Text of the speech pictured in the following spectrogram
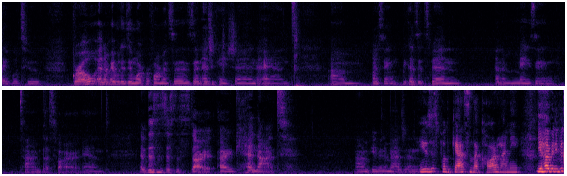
able to grow and I'm able to do more performances and education and um, missing because it's been an amazing time thus far. And if this is just the start, I cannot um, even imagine. you just put gas in the car honey you haven't even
